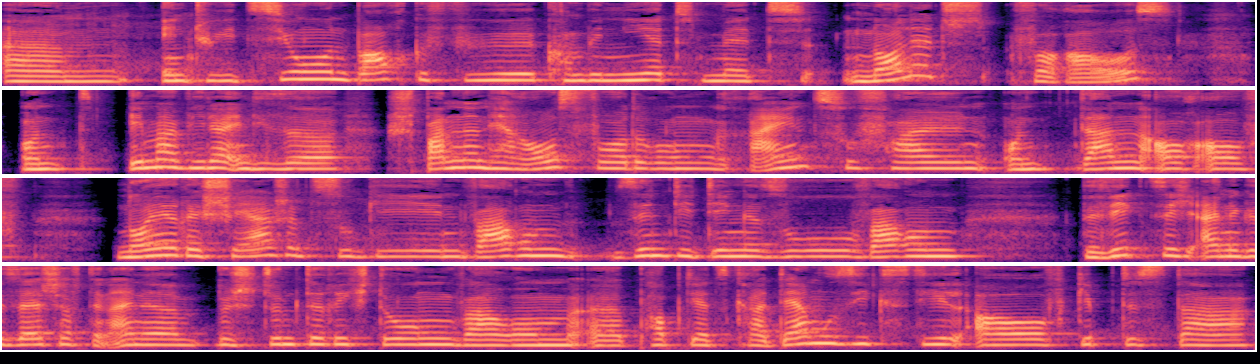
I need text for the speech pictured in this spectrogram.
ähm, Intuition, Bauchgefühl kombiniert mit Knowledge voraus und immer wieder in diese spannenden Herausforderungen reinzufallen und dann auch auf neue Recherche zu gehen. Warum sind die Dinge so? Warum bewegt sich eine Gesellschaft in eine bestimmte Richtung? Warum äh, poppt jetzt gerade der Musikstil auf? Gibt es da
